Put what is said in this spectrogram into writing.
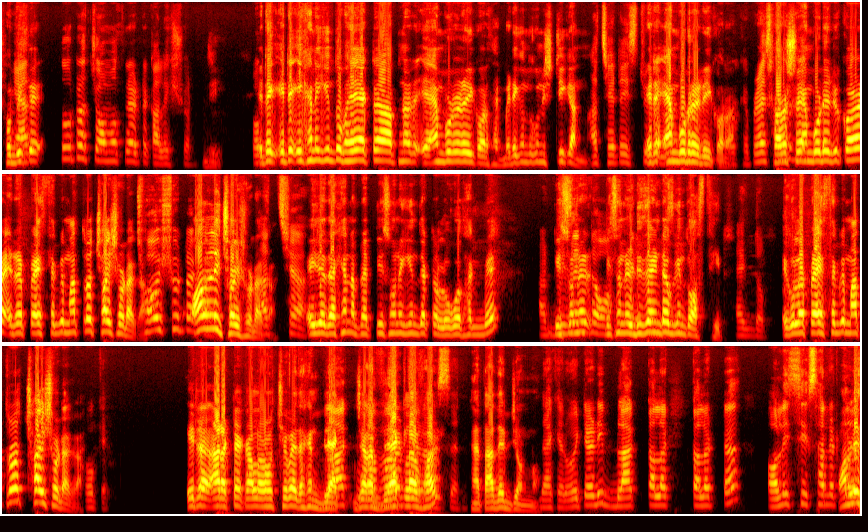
ছবিতে এতটা চমৎকার একটা কালেকশন জি। এটা এটা এখানে কিন্তু ভাই একটা আপনার এমব্রয়ডারি করা থাকবে। এটা কিন্তু কোনো স্টিকার না। আচ্ছা এটা এটা এমব্রয়ডারি করা। সরাসরি এমব্রয়ডারি করা এটার প্রাইস থাকবে মাত্র ছয়শো টাকা। 600 টাকা। অনলি ছয়শো টাকা। আচ্ছা। এই যে দেখেন আপনার পিছনে কিন্তু একটা লোগো থাকবে। আর পিছনের পিছনের ডিজাইনটাও কিন্তু অস্থির। একদম। এগুলোর প্রাইস থাকবে মাত্র ছয়শো টাকা। ওকে এটা আরেকটা কালার হচ্ছে ভাই দেখেন ব্ল্যাক যারা ব্ল্যাক লাভার হ্যাঁ তাদের জন্য। দেখেন ওইটারই ব্ল্যাক কালার কালারটা অনলি 600 অনলি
